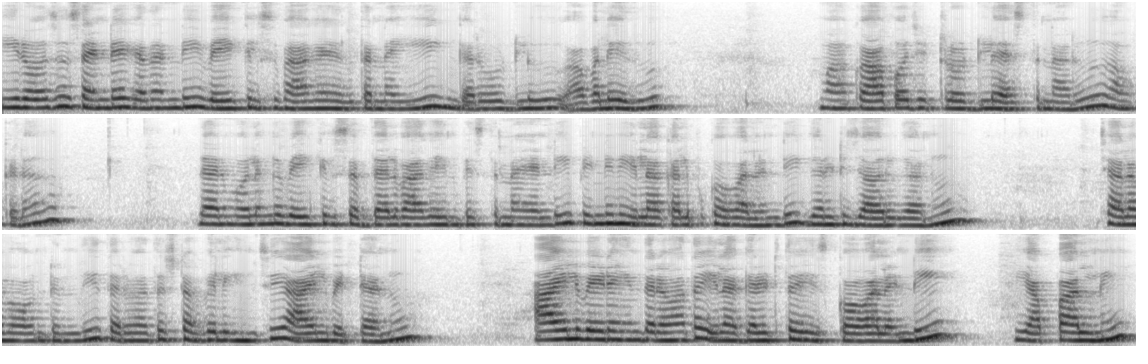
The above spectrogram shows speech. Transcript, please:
ఈరోజు సండే కదండి వెహికల్స్ బాగా వెళ్తున్నాయి ఇంకా రోడ్లు అవ్వలేదు. మాకు ఆపోజిట్ రోడ్లు వేస్తున్నారు అక్కడ. దాని మూలంగా వెహికల్ శబ్దాలు బాగా వినిపిస్తున్నాయండి. పిండిని ఇలా కలుపుకోవాలండి. గరిటి జారుగాను. చాలా బాగుంటుంది. తర్వాత స్టవ్ వెలిగించి ఆయిల్ పెట్టాను. ఆయిల్ వేడైన తర్వాత ఇలా గరిటితో వేసుకోవాలండి. ఈ అప్పాలని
